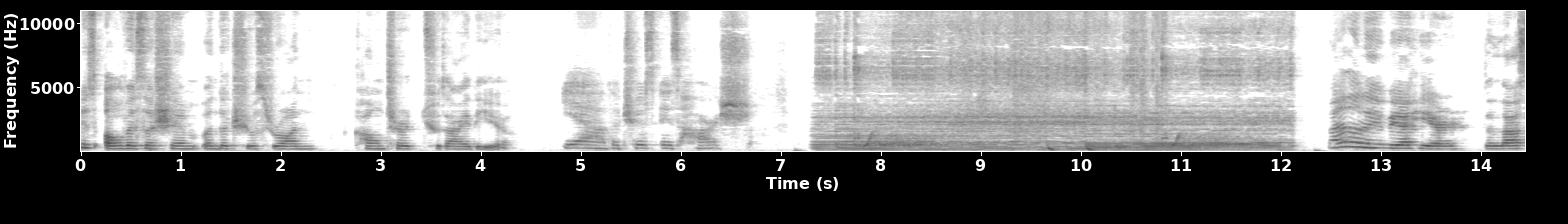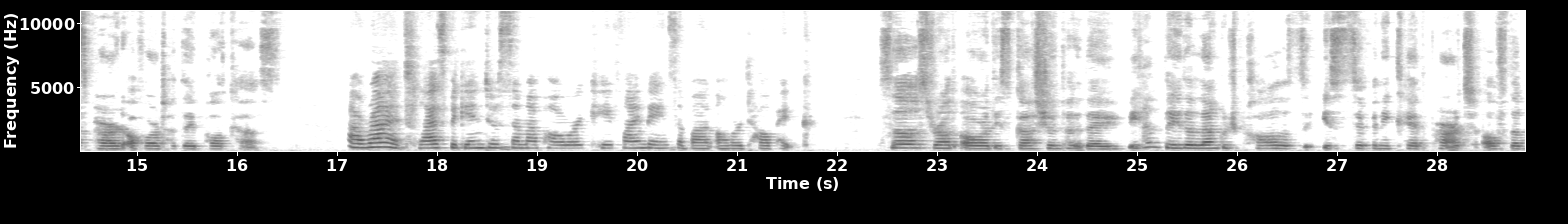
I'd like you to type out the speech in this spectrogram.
It's always a shame when the truth run counter to the idea. Yeah, the truth is harsh. Finally, we are here, the last part of our today podcast. Alright, let's begin to sum up our key findings about our topic. So, throughout our discussion today, we can see the language policy is a significant part of the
